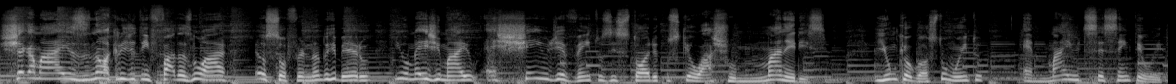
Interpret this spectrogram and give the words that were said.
Chega mais, não acredita em fadas no ar. Eu sou Fernando Ribeiro e o mês de maio é cheio de eventos históricos que eu acho maneiríssimo. E um que eu gosto muito é Maio de 68.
